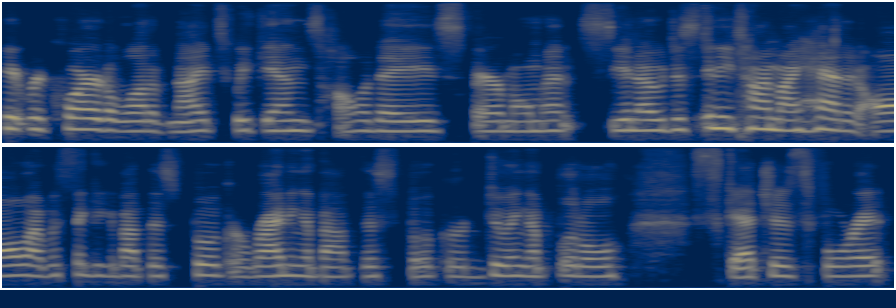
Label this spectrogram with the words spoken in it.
it required a lot of nights, weekends, holidays, spare moments. You know, just anytime I had it all, I was thinking about this book or writing about this book or doing up little sketches for it.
